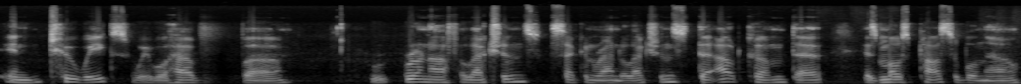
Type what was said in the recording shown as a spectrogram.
in two weeks. We will have uh, runoff elections, second round elections. The outcome that is most possible now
